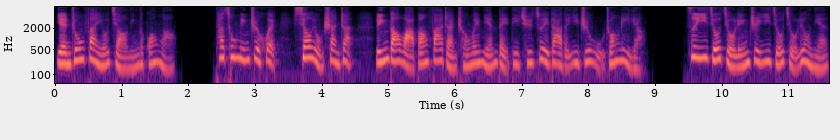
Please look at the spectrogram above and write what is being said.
眼中泛有皎宁的光芒。他聪明智慧、骁勇善战，领导佤邦发展成为缅北地区最大的一支武装力量。自一九九零至一九九六年，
